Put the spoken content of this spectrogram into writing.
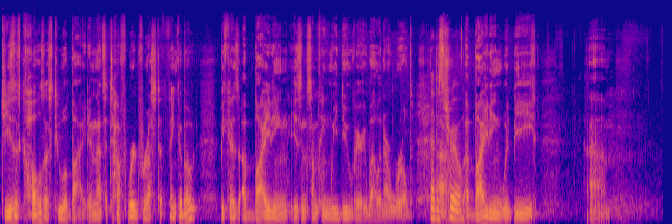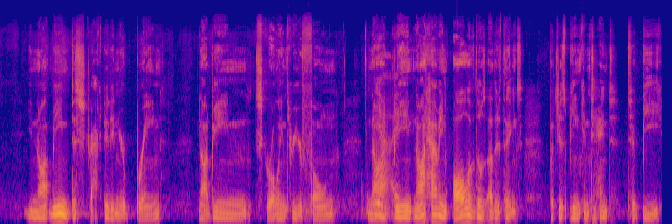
Jesus calls us to abide, and that's a tough word for us to think about because abiding isn't something we do very well in our world. That is Uh, true. Abiding would be um, not being distracted in your brain, not being scrolling through your phone, not Yeah, being not having all of those other things, but just being content to be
